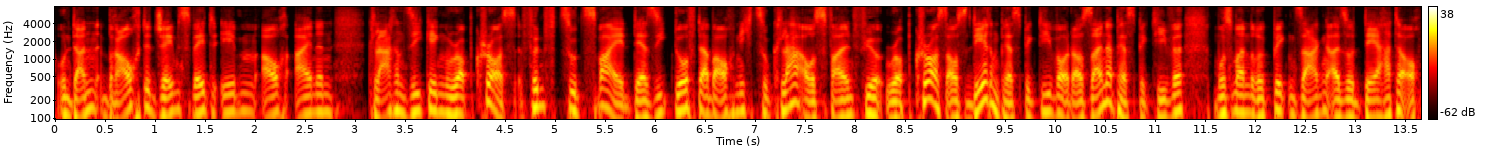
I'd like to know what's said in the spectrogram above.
Und dann brauchte James Wade eben auch einen klaren Sieg gegen Rob Cross. 5 zu 2. Der Sieg durfte aber auch nicht zu klar ausfallen für Rob Cross aus deren Perspektive oder aus seiner Perspektive Perspektive muss man rückblickend sagen, also der hatte auch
